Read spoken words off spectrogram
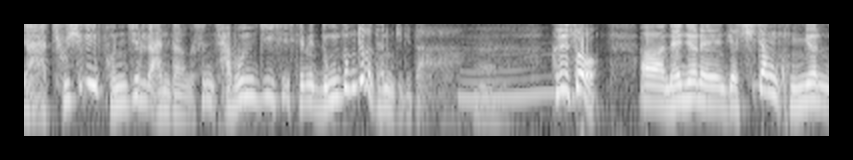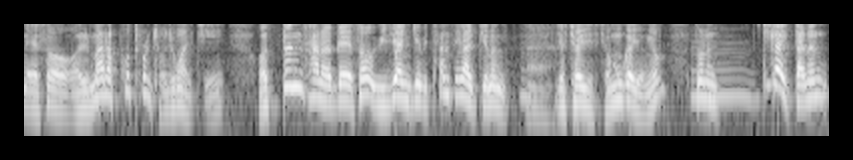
야 주식의 본질을 안다는 것은 자본주의 시스템의 능동자가 되는 길이다. 음. 그래서 아, 내년에 이제 시장 국면에서 얼마나 포트를 조종할지 어떤 산업에서 위대한 기업이 탄생할지는 이제 저희 전문가 영역 또는 음. 끼가 있다면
